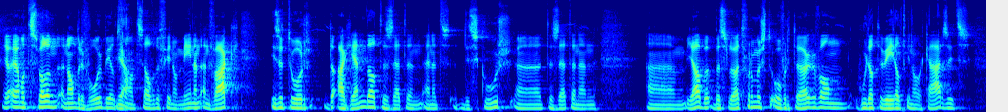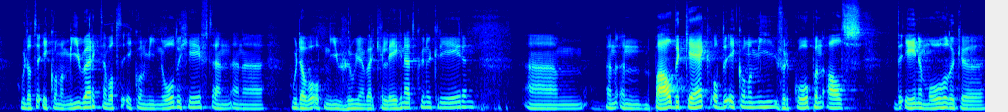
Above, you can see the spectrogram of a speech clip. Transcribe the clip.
Ja, ja maar het is wel een, een ander voorbeeld van hetzelfde fenomeen. En, en, vaak is het door de agenda te zetten en het, discours uh, te zetten en um, ja, besluitvormers te overtuigen van hoe dat de wereld in elkaar zit. Hoe dat de economie werkt en wat de economie nodig heeft en, en uh, hoe dat we opnieuw groei en werkgelegenheid kunnen creëren. Um, een, een bepaalde kijk op de economie verkopen als de ene mogelijke,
